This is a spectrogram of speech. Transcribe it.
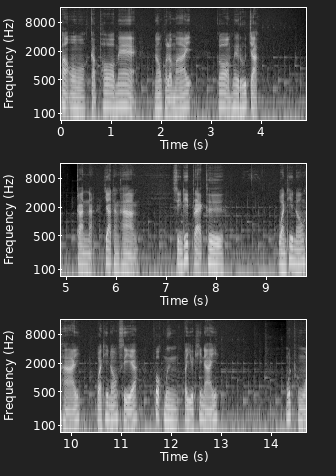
ป้าออกับพ่อแม่ น้องผลไม้ ก็ไม่รู้จัก กันนะญาติห่างๆ สิ่งที่แปลกคือ วันที่น้องหาย วันที่น้องเสีย พวกมึงไปอยู่ที่ไหน มุดหัว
